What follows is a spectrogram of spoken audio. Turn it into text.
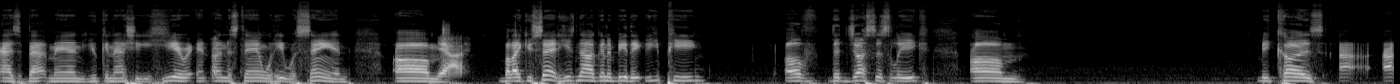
as Batman. You can actually hear and understand what he was saying. Um, yeah. But like you said, he's now gonna be the EP of the Justice League. Um, because I, I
